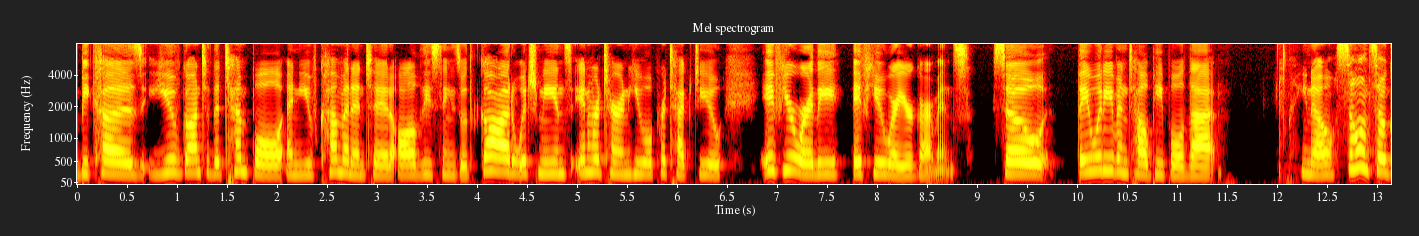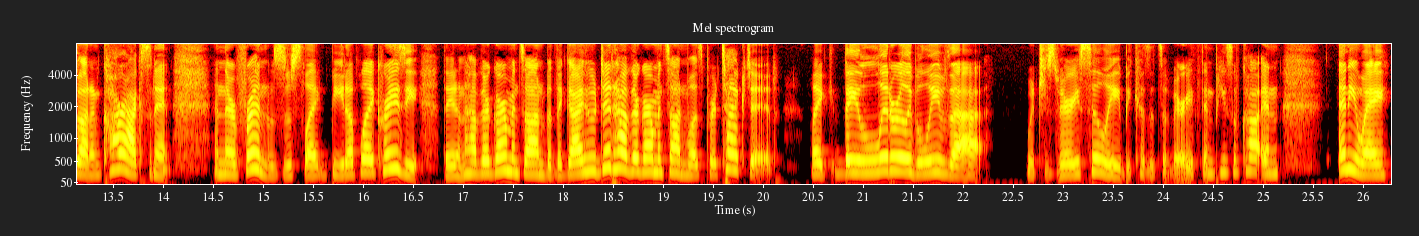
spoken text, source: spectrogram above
because you've gone to the temple and you've covenanted all of these things with God, which means in return, He will protect you if you're worthy, if you wear your garments. So, they would even tell people that you know, so and so got in a car accident and their friend was just like beat up like crazy. They didn't have their garments on, but the guy who did have their garments on was protected. Like they literally believe that, which is very silly because it's a very thin piece of cotton. Anyway,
